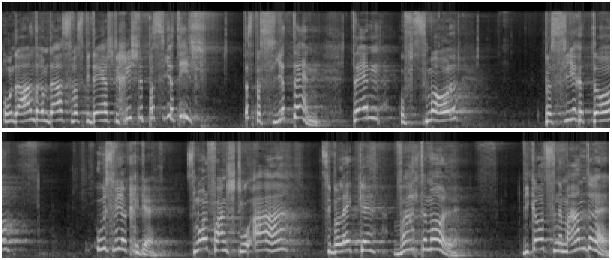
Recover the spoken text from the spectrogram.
unter anderem das, was bei der ersten Christen passiert ist. Das passiert dann. Dann auf das Mal passieren da Auswirkungen. Mal fängst du an zu überlegen, warte mal, wie geht es einem anderen?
